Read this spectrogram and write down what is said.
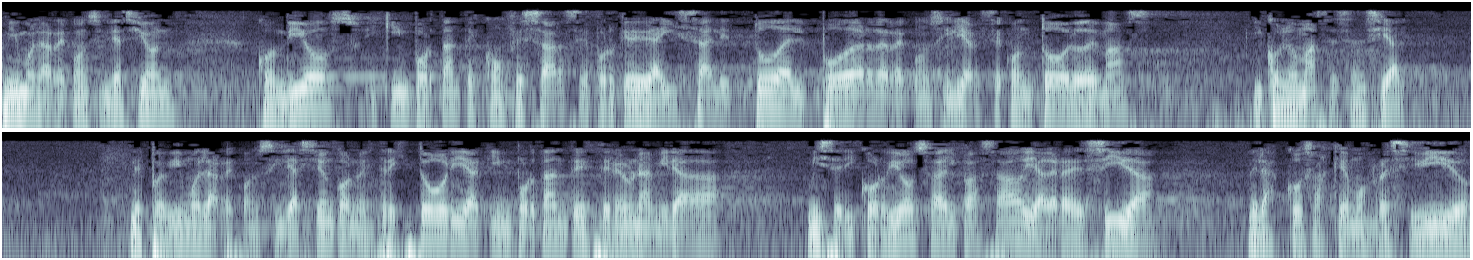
Vimos la reconciliación con Dios y qué importante es confesarse porque de ahí sale todo el poder de reconciliarse con todo lo demás y con lo más esencial. Después vimos la reconciliación con nuestra historia, qué importante es tener una mirada misericordiosa del pasado y agradecida de las cosas que hemos recibido.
